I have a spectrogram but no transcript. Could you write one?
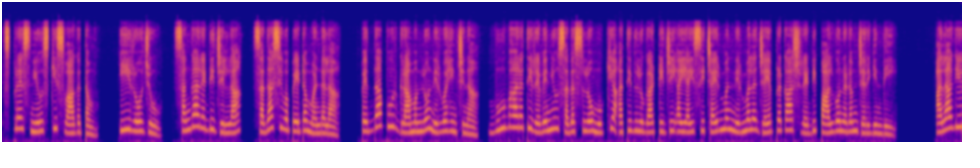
ఎక్స్ప్రెస్ న్యూస్కి స్వాగతం. ఈ రోజు సంగారెడ్డి జిల్లా సదాశివపేట మండల పెద్దాపూర్ గ్రామంలో నిర్వహించిన భూభారతి రెవెన్యూ సదస్సులో ముఖ్య అతిథులుగా టీజీఐఐసి చైర్మన్ నిర్మల జయప్రకాష్ రెడ్డి పాల్గొనడం జరిగింది. అలాగే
